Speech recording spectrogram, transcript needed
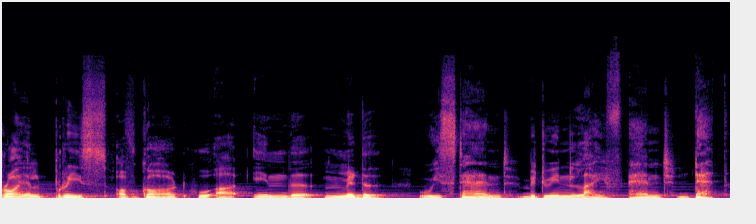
royal priests of God who are in the middle. We stand between life and death.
